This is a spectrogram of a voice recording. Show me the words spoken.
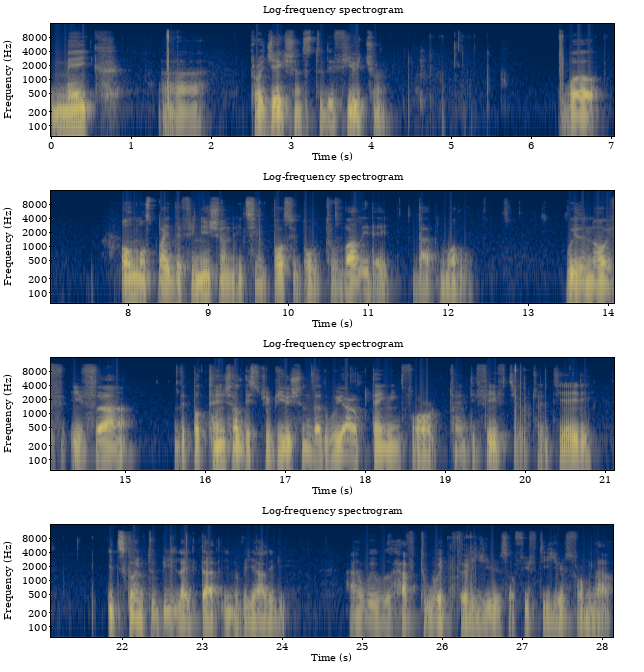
make uh, projections to the future, well, almost by definition, it's impossible to validate that model. We don't know if, if uh, the potential distribution that we are obtaining for 2050 or 2080, it's going to be like that in reality. And we will have to wait 30 years or 50 years from now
